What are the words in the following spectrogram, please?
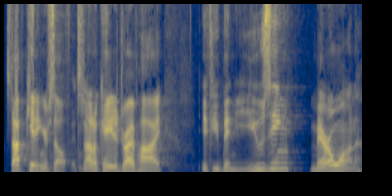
Stop kidding yourself. It's not okay to drive high. If you've been using marijuana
